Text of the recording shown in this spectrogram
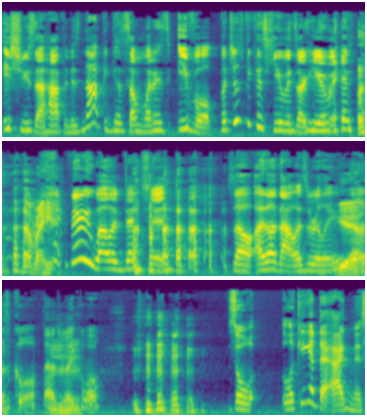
issues that happen is not because someone is evil, but just because humans are human. right. Very well intentioned. so I thought that was really Yeah. that was cool. That was really Mhm. cool. So looking at the Agnes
